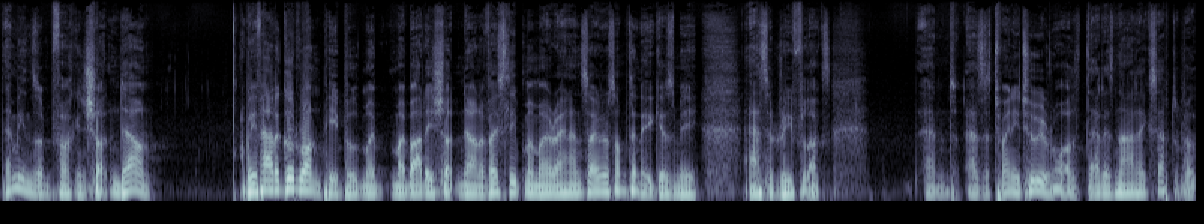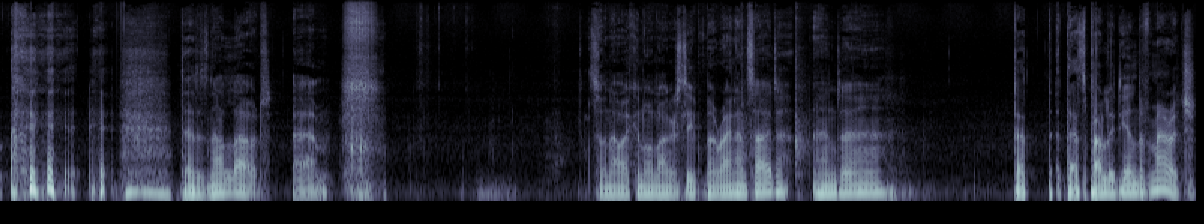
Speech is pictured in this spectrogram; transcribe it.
That means I'm fucking shutting down. We've had a good run, people. My my body's shutting down. If I sleep on my right hand side or something, it gives me acid reflux. And as a 22 year old, that is not acceptable. that is not allowed. Um, so now I can no longer sleep my right hand side, and uh, that that's probably the end of marriage.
